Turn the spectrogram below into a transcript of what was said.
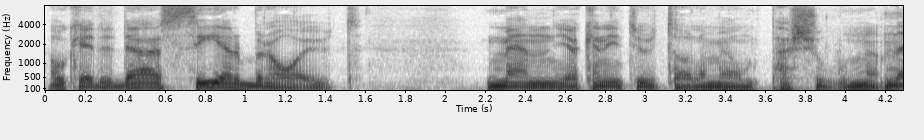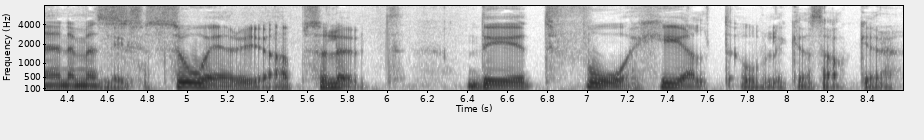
okej det där ser bra ut, men jag kan inte uttala mig om personen. Nej, nej men liksom. så är det ju absolut. Det är två helt olika saker.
